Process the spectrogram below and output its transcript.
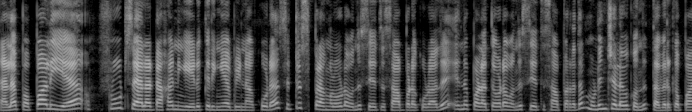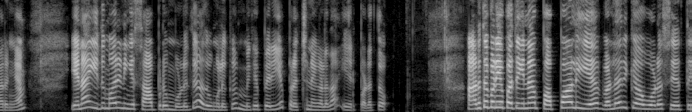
அதனால் பப்பாளியை ஃப்ரூட் சேலட்டாக நீங்கள் எடுக்கிறீங்க அப்படின்னா கூட சிட்ரஸ் பழங்களோடு வந்து சேர்த்து சாப்பிடக்கூடாது. இந்த பழத்தோடு வந்து சேர்த்து சாப்பிட்றத முடிஞ்ச அளவுக்கு வந்து தவிர்க்க பாருங்கள் ஏன்னா இது மாதிரி நீங்கள் சாப்பிடும் பொழுது அது உங்களுக்கு மிகப்பெரிய பிரச்சனைகளை தான் ஏற்படுத்தும். அடுத்தபடியாக பார்த்தீங்கன்னா பப்பாளியை வெள்ளரிக்காவோடு சேர்த்து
